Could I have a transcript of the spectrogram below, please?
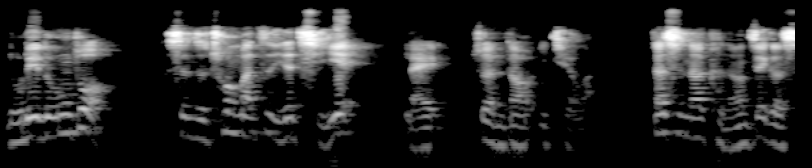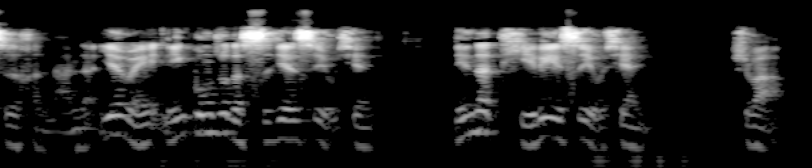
努力的工作，甚至创办自己的企业来赚到一千万。但是呢，可能这个是很难的，因为您工作的时间是有限的，您的体力是有限的，是吧？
